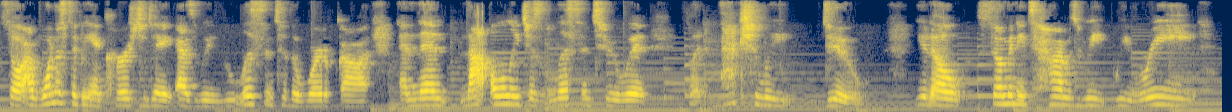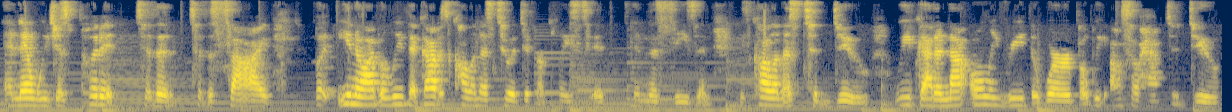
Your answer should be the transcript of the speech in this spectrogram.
So I want us to be encouraged today as we listen to the Word of God and then not only just listen to it, but actually do. You know, so many times we we read and then we just put it to the to the side but, you know, I believe that God is calling us to a different place in, in this season. He's calling us to do. We've got to not only read the word, but we also have to do.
